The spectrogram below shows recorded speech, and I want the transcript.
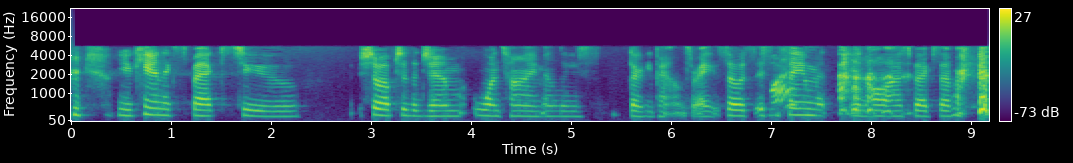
you can't expect to show up to the gym one time and lose 30 pounds, right? So it's it's what? the same in all aspects of. our,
